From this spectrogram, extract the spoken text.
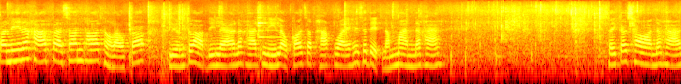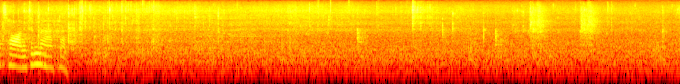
ตอนนี้นะคะปลาช่อนทอดของเราก็เหลืองกรอบดีแล้วนะคะ ทีนี้เราก็จะพักไว้ให้เสด็จน้ำมันนะคะ ใช้กระชอนนะคะ ช้อนขึ้นมาค่ะ เส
